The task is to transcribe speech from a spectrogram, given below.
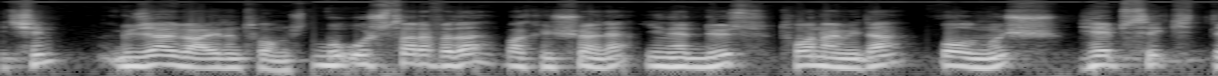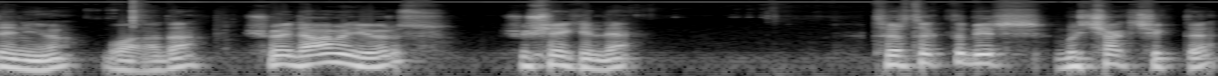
için güzel bir ayrıntı olmuş. Bu uç tarafı da bakın şöyle yine düz tornavida olmuş. Hepsi kilitleniyor bu arada. Şöyle devam ediyoruz. Şu şekilde tırtıklı bir bıçak çıktı.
